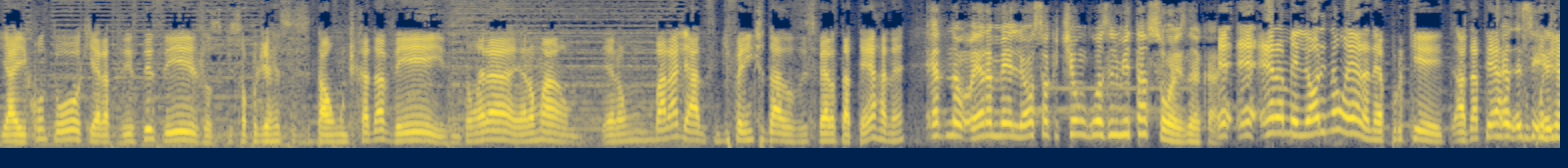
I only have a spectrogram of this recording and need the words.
E aí contou que era três desejos, que só podia ressuscitar um de cada vez. Então era, era uma. Era um baralhado, assim, diferente das esferas da Terra, né? É, não, era melhor, só que tinha algumas limitações, né, cara? É- é- era melhor e não era, né? Porque a da Terra É, tu assim, podia ele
